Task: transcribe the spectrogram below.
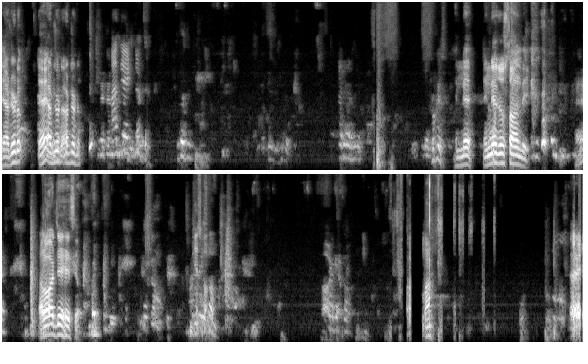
ఏ అటు చూడు. ఏ అటు చూడు అటు చూడు. నిన్నే నిన్నే చూస్తా ఉంది? అలవాటు చేసేసావు. తీసుకో సరే సార్ అమ్మా. ఏయ్,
